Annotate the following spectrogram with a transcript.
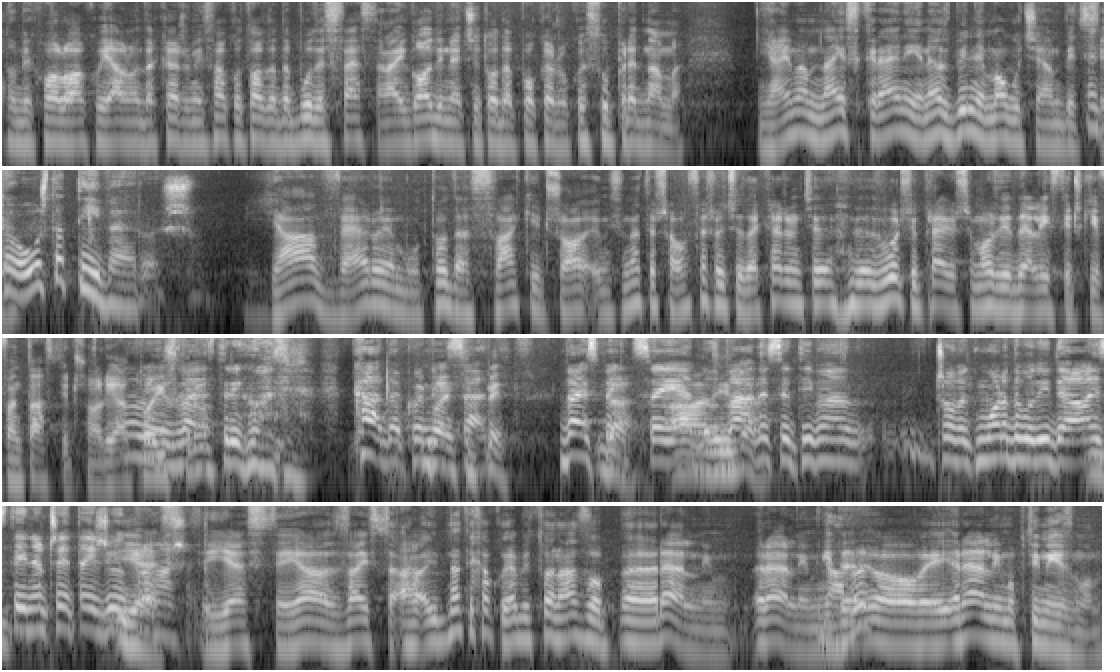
to bih volio ovako javno da kažem i svako toga da bude svestan, a i godine će to da pokažu koje su pred nama. Ja imam najiskrenije i najozbiljnije moguće ambicije. Eto, u šta ti veruješ? Ja verujem u to da svaki čovjek, mislim, znate šta, sve što ću da kažem će da zvuči previše možda idealistički fantastično, ali ja to iskreno... 23 godine. Kad ako ne sad? 25. 25, sve jedno. 20 ima, čovjek mora da bude idealista, inače je taj život promašan. Jeste, jeste, ja zaista, ali znate kako, ja bih to nazvao e, realnim, realnim, ovaj, realnim optimizmom.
